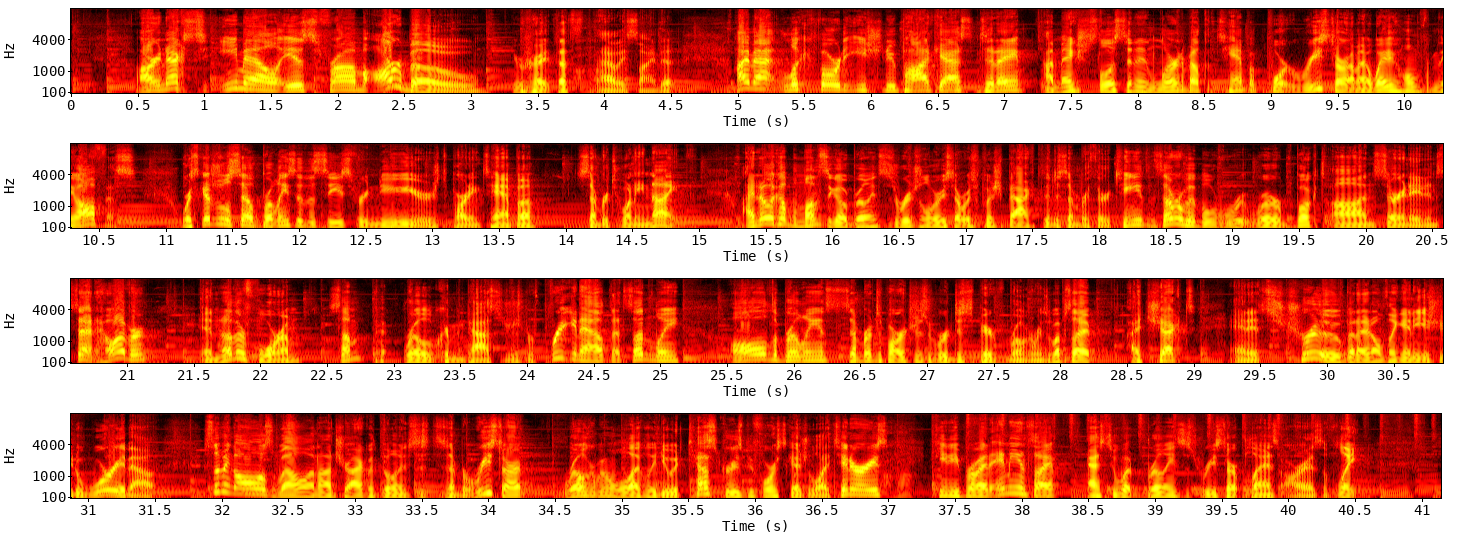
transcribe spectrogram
Our next email is from Arbo. You're right, that's how they signed it. Hi, Matt. Looking forward to each new podcast. And today, I'm anxious to listen and learn about the Tampa port restart on my way home from the office. We're scheduled to sail Brilliance of the Seas for New Year's, departing Tampa December 29th. I know a couple months ago, Brilliance's original restart was pushed back to December 13th, and several people were booked on Serenade instead. However, in another forum, some Royal Caribbean passengers were freaking out that suddenly all the Brilliance December departures were disappeared from Caribbean's website. I checked, and it's true, but I don't think any issue to worry about. Assuming all is well and on track with Brilliance's December restart, Caribbean will likely do a test cruise before scheduled itineraries. Can you provide any insight as to what Brilliance's restart plans are as of late?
